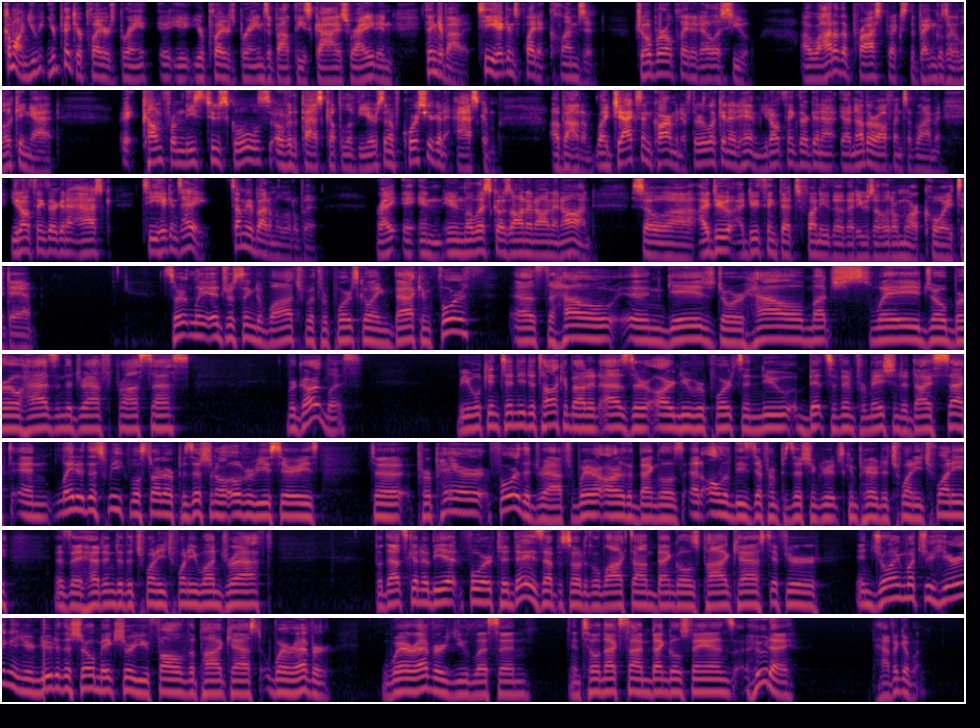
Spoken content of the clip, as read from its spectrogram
come on, you you pick your players' brain your players' brains about these guys, right? And think about it. Tee Higgins played at Clemson. Joe Burrow played at LSU. A lot of the prospects the Bengals are looking at eh, come from these two schools over the past couple of years, and of course you're going to ask them about him. Like Jackson Carman, if they're looking at him, you don't think they're going to another offensive lineman. You don't think they're going to ask Tee Higgins, "Hey, tell me about him a little bit." Right? And and the list goes on and on and on. So uh, I do I do think that's funny though that he was a little more coy to Dan. Certainly interesting to watch with reports going back and forth as to how engaged or how much sway Joe Burrow has in the draft process. Regardless, we will continue to talk about it as there are new reports and new bits of information to dissect. And later this week, we'll start our positional overview series to prepare for the draft. Where are the Bengals at all of these different position groups compared to 2020 as they head into the 2021 draft? But that's going to be it for today's episode of the Locked On Bengals podcast. If you're enjoying what you're hearing and you're new to the show, make sure you follow the podcast wherever, wherever you listen. Until next time, Bengals fans, Who Dey. Have a good one.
